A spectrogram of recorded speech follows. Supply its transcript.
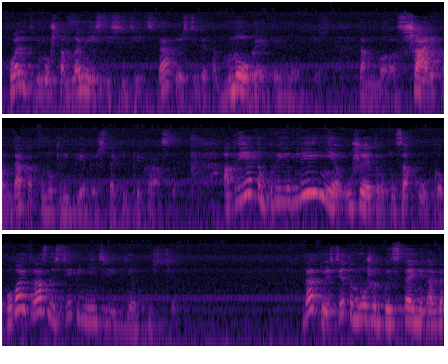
буквально ты не можешь там на месте сидеть, да, то есть тебе там много этой энергии, там а, с шариком, да, как внутри бегаешь, с таким прекрасным. А при этом проявление уже этого туза кубков бывает разной степени интеллигентности. Да, то есть это может быть состояние, когда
